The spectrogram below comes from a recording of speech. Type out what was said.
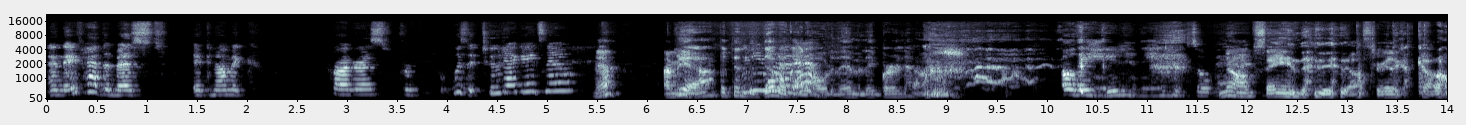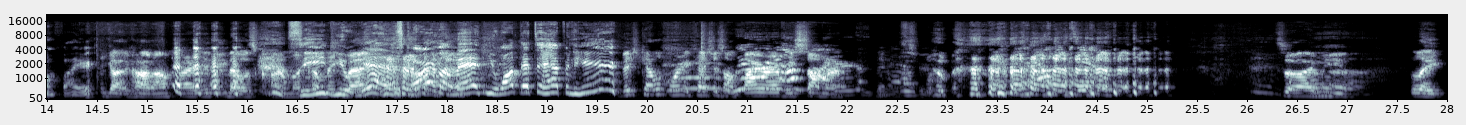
And they've had the best economic progress for was it two decades now? Yeah. I mean, yeah, but then the devil got a hold of them and they burned down. Oh, they hated him. They hated him so bad. no, I'm saying that Australia got caught on fire. he got caught on fire. You think that was karma See, coming you, back? yeah, it's karma, man. Do You want that to happen here? Bitch, California catches on We're fire every on summer. fire. That is true. so I mean, Uh, like,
